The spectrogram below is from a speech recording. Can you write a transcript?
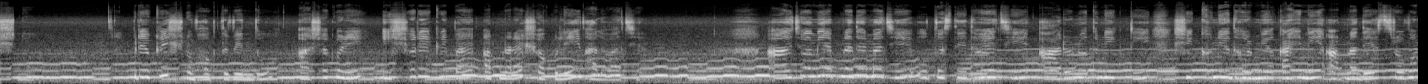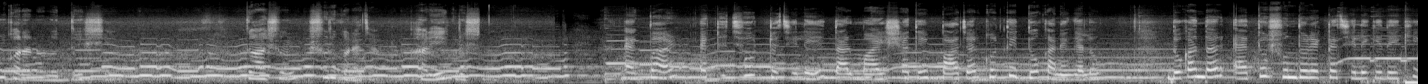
কৃষ্ণ। প্রিয় কৃষ্ণ ভক্তবিন্দু, আশা করি ঈশ্বরের কৃপায় আপনারা সকলেই ভালো আছেন। আজও আমি আপনাদের মাঝে উপস্থিত হয়েছি আরও নতুন একটি শিক্ষণীয় ধর্মীয় কাহিনী আপনাদের শ্রবণ করানোর উদ্দেশ্যে। তো আসুন শুরু করা যাক। হরে কৃষ্ণ। একবার একটা ছোট্ট ছেলে তার মায়ের সাথে বাজার করতে দোকানে গেল। দোকানদার এত সুন্দর একটা ছেলেকে দেখে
